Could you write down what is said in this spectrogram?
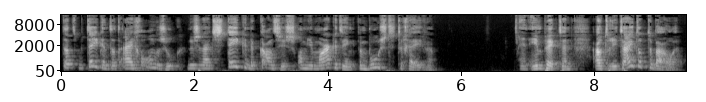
Dat betekent dat eigen onderzoek dus een uitstekende kans is om je marketing een boost te geven. En impact en autoriteit op te bouwen.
